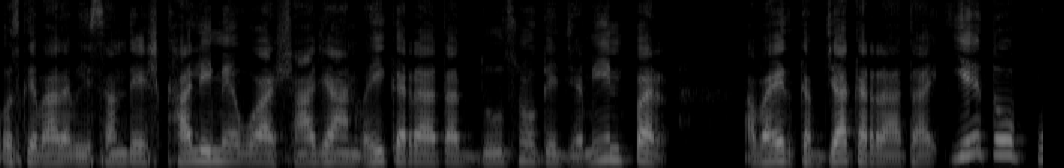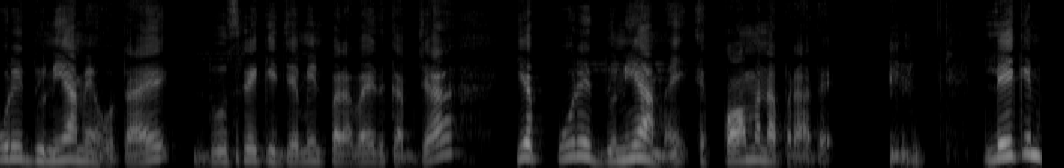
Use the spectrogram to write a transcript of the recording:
उसके बाद अभी संदेश खाली में हुआ शाहजहां वही कर रहा था। दूसरों के ज़मीन पर अवैध कब्जा कर रहा था। ये तो पूरी दुनिया में होता है, दूसरे की ज़मीन पर अवैध कब्जा यह पूरी दुनिया में एक कॉमन अपराध है। लेकिन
